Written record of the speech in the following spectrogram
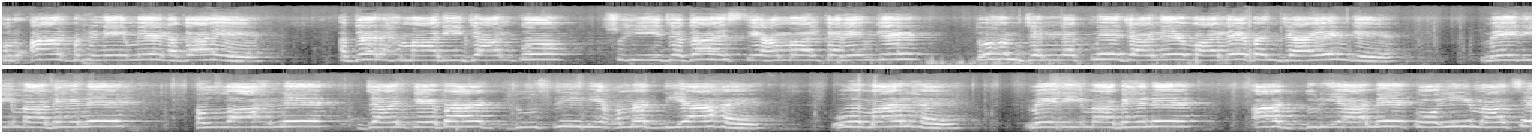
قرآن پڑھنے میں لگائے اگر ہماری جان کو صحیح جگہ استعمال کریں گے، تو ہم جنت میں جانے والے بن جائیں گے۔ میری ماں بہنیں، اللہ نے جان کے بعد دوسری نعمت دیا ہے، وہ مال ہے۔ میری ماں بہنیں، آج دنیا میں کوئی مال سے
